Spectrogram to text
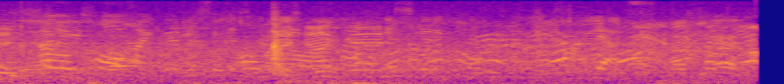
Oh, oh my goodness. Oh my god It's getting cold. Yes.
